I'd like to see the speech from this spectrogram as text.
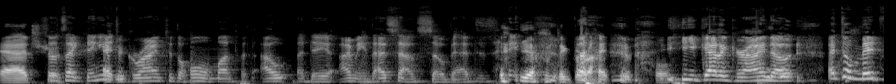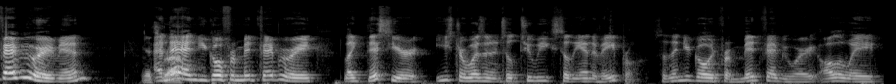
Yeah, it's true. So it's like then you have to grind through the whole month without a day. I mean, that sounds so bad to say. you have to grind through the whole- you gotta grind out until mid February, man. It's and rough. then you go from mid February. Like this year, Easter wasn't until two weeks till the end of April. So then you're going from mid February all the way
